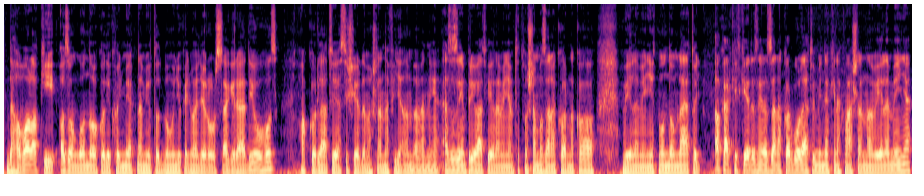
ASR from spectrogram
de ha valaki azon gondolkodik, hogy miért nem jutott be mondjuk egy magyarországi rádióhoz, akkor lehet, hogy ezt is érdemes lenne figyelembe vennie. Ez az én privát véleményem, tehát most nem a zenekarnak a véleményét mondom. Lehet, hogy akárkit kérdezni a zenekarból, lehet, hogy mindenkinek más lenne a véleménye,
